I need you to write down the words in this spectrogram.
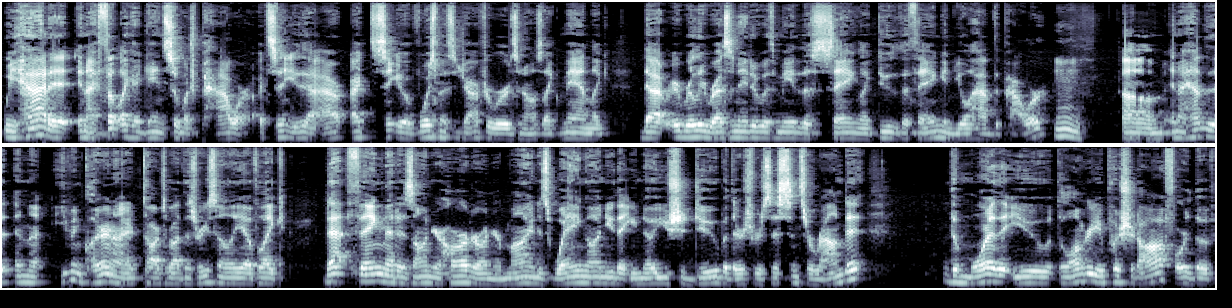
we had it, and I felt like I gained so much power. I sent you that. I sent you a voice message afterwards, and I was like, man, like that. It really resonated with me. The saying, like, do the thing, and you'll have the power. Mm. Um, and I had the, and the, even Claire and I talked about this recently of like that thing that is on your heart or on your mind is weighing on you that you know you should do, but there's resistance around it. The more that you, the longer you push it off, or the,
